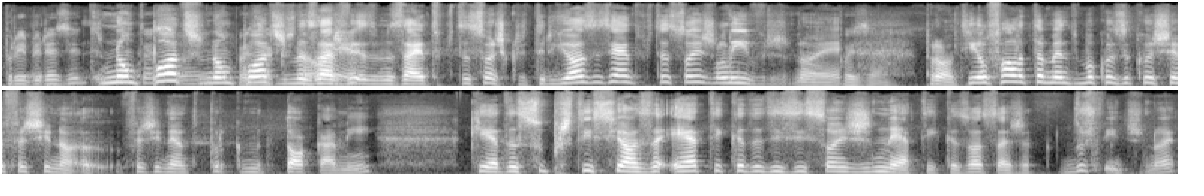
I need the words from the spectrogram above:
proibir as interpretações. Não podes, não Pois a podes, mas às é vezes mas há interpretações criteriosas e há interpretações livres, não é? Pois é. Pronto, e ele fala também de uma coisa que eu achei fascina- fascinante, porque me toca a mim, que é da supersticiosa ética das edições genéticas, ou seja, dos filhos, não é?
